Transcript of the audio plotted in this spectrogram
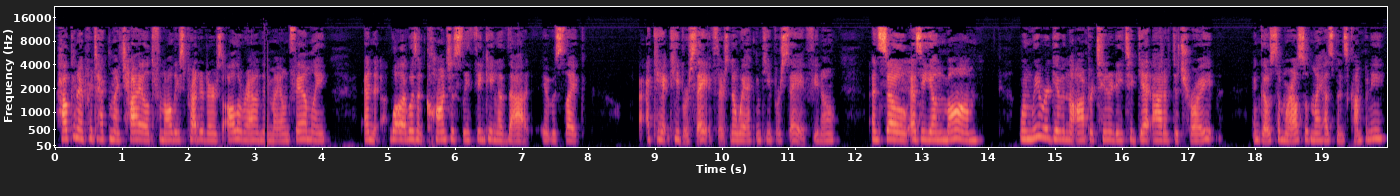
how can I protect my child from all these predators all around in my own family? And while I wasn't consciously thinking of that, it was like, I can't keep her safe. There's no way I can keep her safe, you know? And so, as a young mom, when we were given the opportunity to get out of Detroit and go somewhere else with my husband's company,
